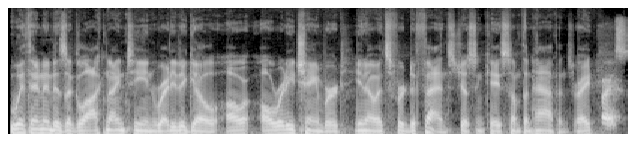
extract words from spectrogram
Within it is a Glock 19 ready to go, already chambered. You know, it's for defense just in case something happens, right? Of course.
